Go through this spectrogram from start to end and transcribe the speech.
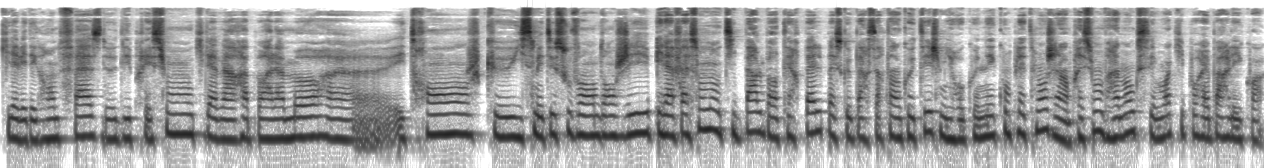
qu'il avait des grandes phases de dépression, qu'il avait un rapport à la mort euh, étrange, qu'il se mettait souvent en danger. Et la façon dont il parle m'interpelle parce que par certains côtés, je m'y reconnais complètement. J'ai l'impression vraiment que c'est moi qui pourrais parler, quoi.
